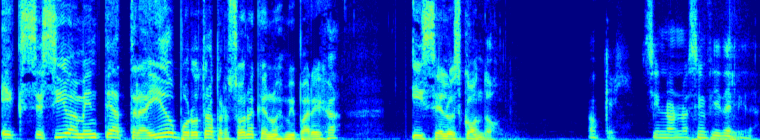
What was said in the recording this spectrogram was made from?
excesivamente atraído por otra persona que no es mi pareja y se lo escondo. Ok, si no, no es infidelidad.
